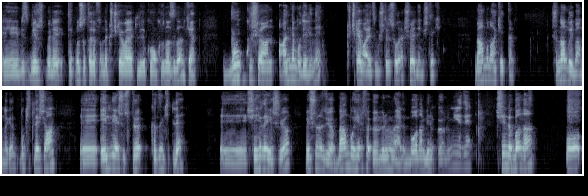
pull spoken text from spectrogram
E, biz bir böyle Teknosa tarafında küçük ev aletleri konkuruna hazırlanırken bu kuşağın anne modelini küçük ev aleti müşterisi olarak şöyle demiştik. Ben bunu hak ettim. Şundan dolayı ben buna girdim. Bu kitle şu an e, 50 yaş üstü kadın kitle. E, şehirde yaşıyor ve şunu diyor. Ben bu herife ömrümü verdim. Bu adam benim ömrümü yedi. Şimdi bana o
